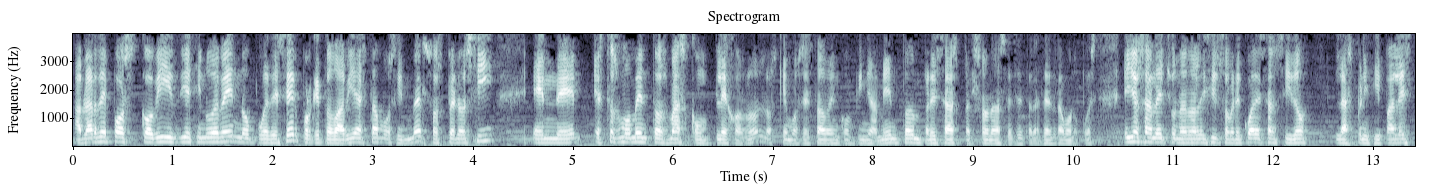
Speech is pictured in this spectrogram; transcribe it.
hablar de post-COVID-19 no puede ser porque todavía estamos inmersos, pero sí en eh, estos momentos más complejos, ¿no? Los que hemos estado en confinamiento, empresas, personas, etcétera, etcétera. Bueno, pues ellos han hecho un análisis sobre cuáles han sido las principales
